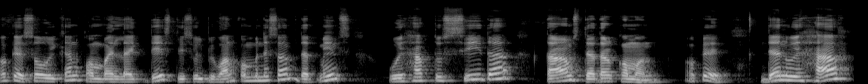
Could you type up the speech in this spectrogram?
okay? So we can combine like this. This will be one combination. That means we have to see the terms that are common okay? Then we have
